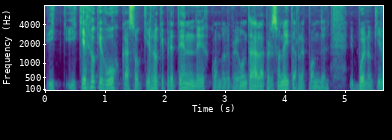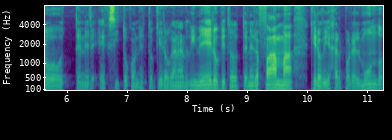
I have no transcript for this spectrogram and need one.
y ¿Y, qué es lo que buscas o qué es lo que pretendes cuando le preguntas a la persona y te responden, bueno, quiero tener éxito con esto, quiero ganar dinero, quiero tener fama, quiero viajar por el mundo?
